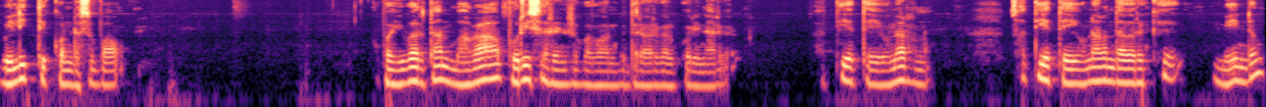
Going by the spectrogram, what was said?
வெளித்து கொண்ட சுபாவம். அப்போ இவர் தான் மகா புரிசர் என்று பகவான் புத்தர் அவர்கள் கூறினார்கள். சத்தியத்தை உணரணும். சத்தியத்தை உணர்ந்தவருக்கு மீண்டும்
